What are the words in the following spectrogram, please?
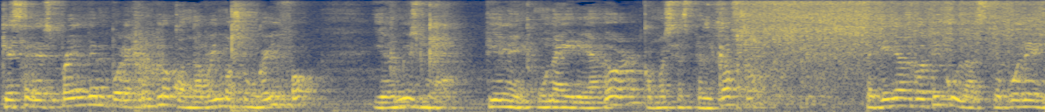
que se desprenden, por ejemplo, cuando abrimos un grifo y el mismo tiene un aireador, como es este el caso, pequeñas gotículas que pueden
